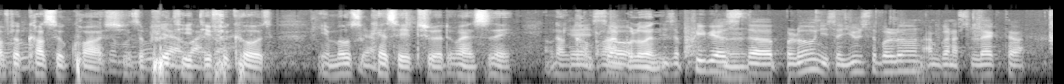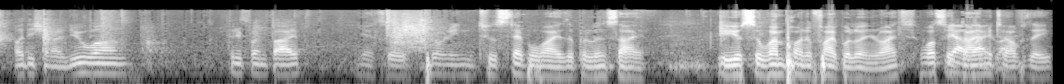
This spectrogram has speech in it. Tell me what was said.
after calcium crush. It's pretty difficult in most cases to advance the Okay, so balloon. is a previous the balloon is a used balloon. I'm gonna select uh, additional new one, 3.5. Yeah, so need to stepwise the balloon size. You use a 1.5 balloon, right? What's the Yeah, diameter right. of the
